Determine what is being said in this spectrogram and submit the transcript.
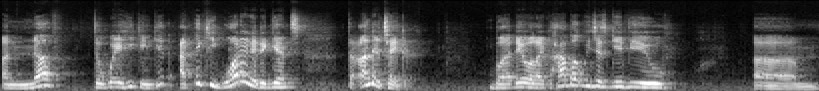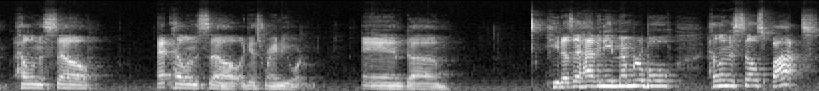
enough the way he can get. I think he wanted it against the Undertaker, but they were like, "How about we just give you um, Hell in a Cell at Hell in a Cell against Randy Orton?" And um, he doesn't have any memorable Hell in a Cell spots,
